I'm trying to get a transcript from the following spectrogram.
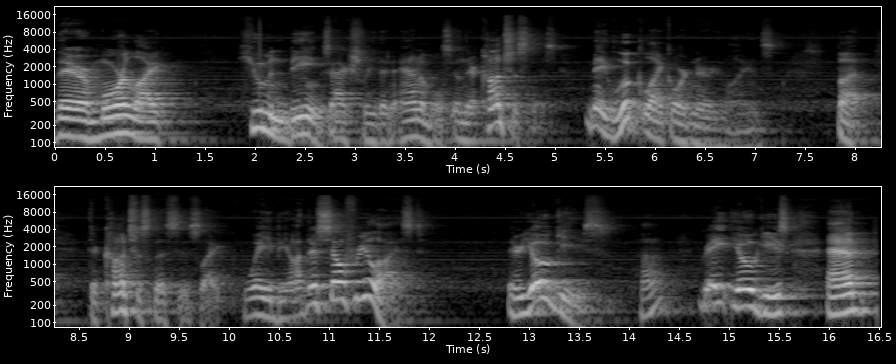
They're more like human beings, actually, than animals in their consciousness. may look like ordinary lions, but their consciousness is like way beyond. They're self realized. They're yogis, huh? great yogis, and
